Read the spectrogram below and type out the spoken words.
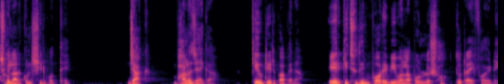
ছোলার কলসির মধ্যে। যাক, ভালো জায়গা, কেউ টের পাবে না। এর কিছুদিন পরে বিমলা পড়ল শক্ত টাইফয়েডে।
